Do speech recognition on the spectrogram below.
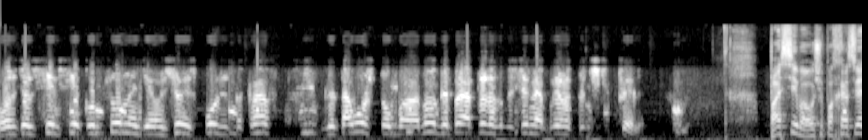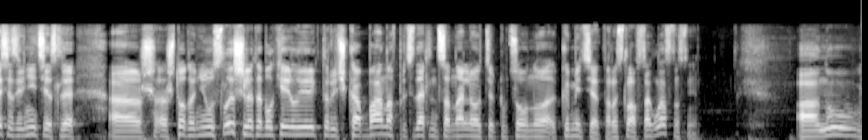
вот эти все, все коррупционные темы, все используют как раз для того, чтобы, ну, для определенных достижения определенных политических целей. Спасибо. Очень плохая связь. Извините, если э, что-то не услышали. Это был Кирилл Викторович Кабанов, председатель Национального антикоррупционного комитета. Ростислав, согласны с ним? А, ну,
